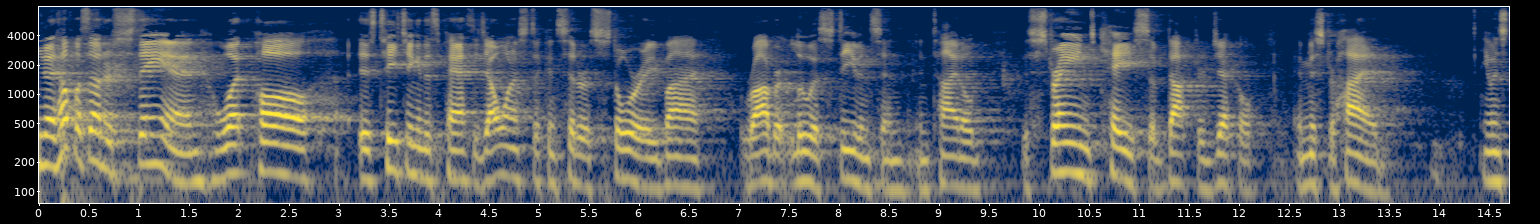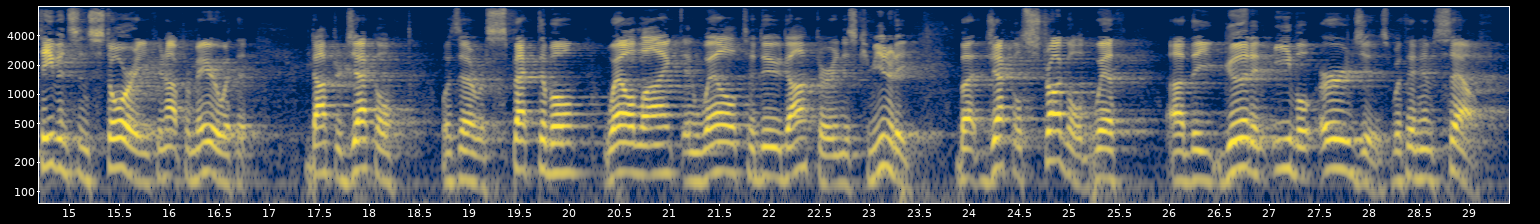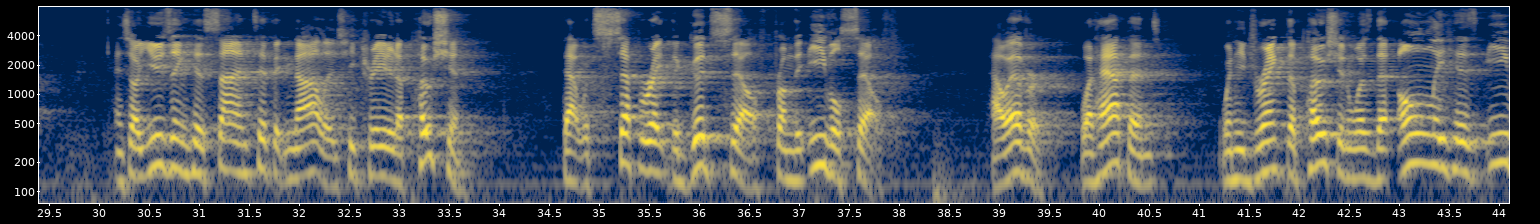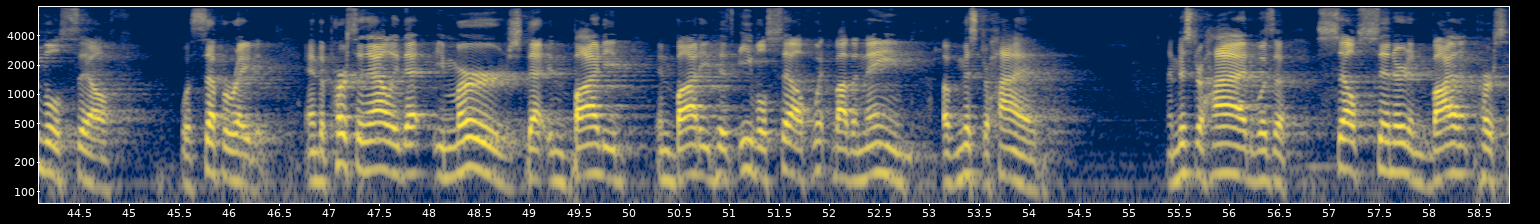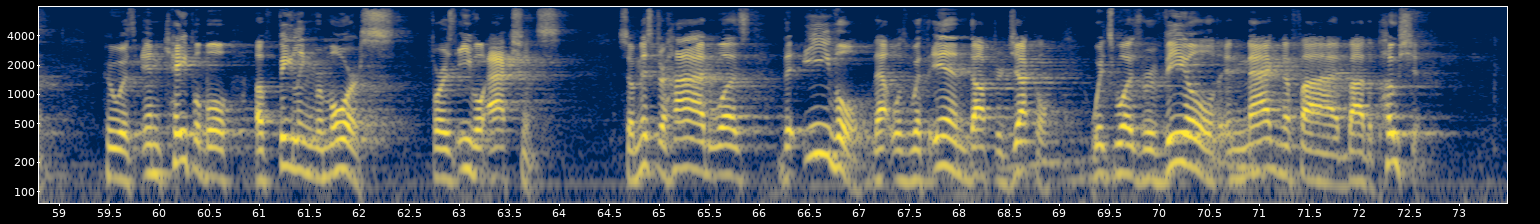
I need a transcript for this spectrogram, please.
You know, help us understand what Paul is teaching in this passage, I want us to consider a story by Robert Louis Stevenson entitled The Strange Case of Dr. Jekyll and Mr. Hyde. You know, in Stevenson's story, if you're not familiar with it, Dr. Jekyll was a respectable, well liked, and well to do doctor in his community. But Jekyll struggled with uh, the good and evil urges within himself. And so, using his scientific knowledge, he created a potion that would separate the good self from the evil self. However, what happened when he drank the potion was that only his evil self was separated. And the personality that emerged, that embodied, embodied his evil self, went by the name of Mr. Hyde. And Mr. Hyde was a self centered and violent person who was incapable of feeling remorse for his evil actions. So Mr. Hyde was the evil that was within Dr. Jekyll, which was revealed and magnified by the potion.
